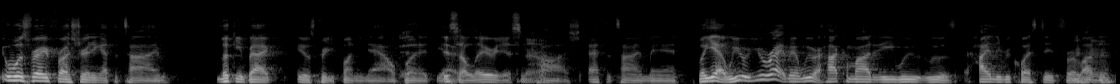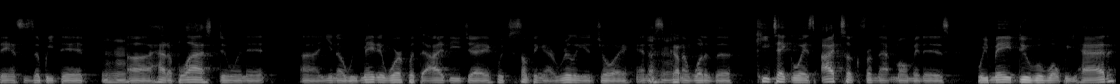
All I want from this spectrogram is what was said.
it was very frustrating at the time. Looking back, it was pretty funny now, but yeah, it's hilarious now. gosh, at the time, man. But yeah, we were you're right, man. We were a hot commodity. We we was highly requested for a lot of Mm-hmm. the dances that we did. Mhm. Uh, had a blast doing it. Uh, you know, we made it work with the iDJ, which is something I really enjoy, and Mm-hmm. that's kind of one of the key takeaways I took from that moment is we made do with what we had,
